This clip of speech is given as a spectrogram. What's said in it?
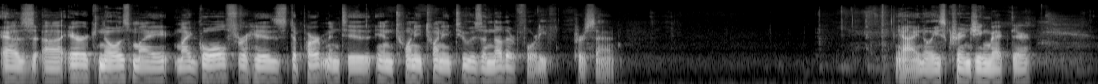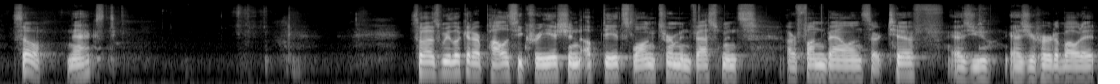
as uh, Eric knows, my, my goal for his department is, in 2022 is another 40%. Yeah, I know he's cringing back there. So, next. So as we look at our policy creation updates, long-term investments, our fund balance, our TIF, as you, as you heard about it,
